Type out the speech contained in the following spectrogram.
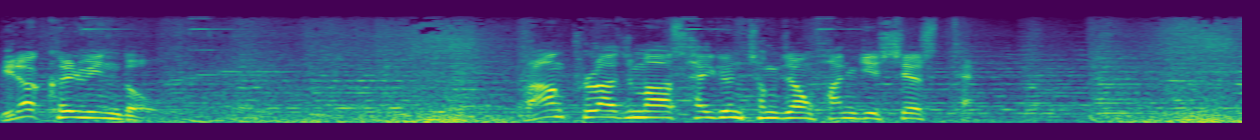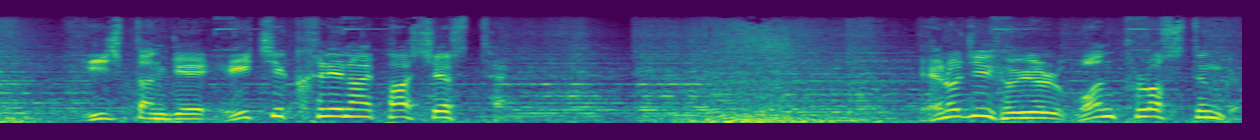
미라클 윈도우, 방플라즈마 살균 청정 환기 시스템, 20단계 H 클린 알파 시스템, 에너지 효율 원 플러스 등급,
